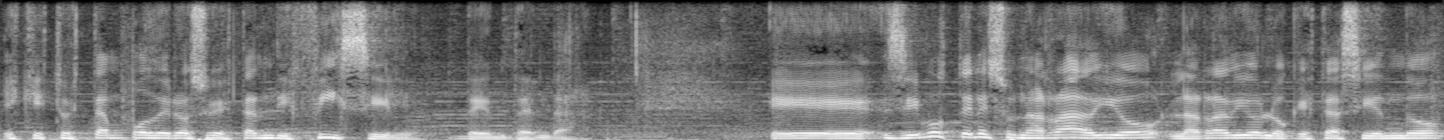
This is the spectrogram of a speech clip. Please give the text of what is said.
es que esto es tan poderoso y es tan difícil de entender. Eh, si vos tenés una radio, la radio lo que está haciendo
